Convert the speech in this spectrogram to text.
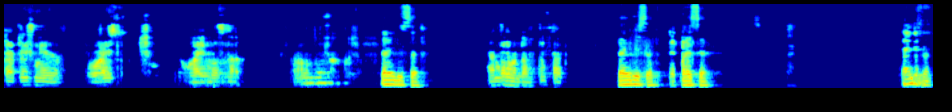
అట్లీస్ట్ నేను వాయిస్ థ్యాంక్ యూ సార్ అందరం sir thank you sir bye sir thank you sir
